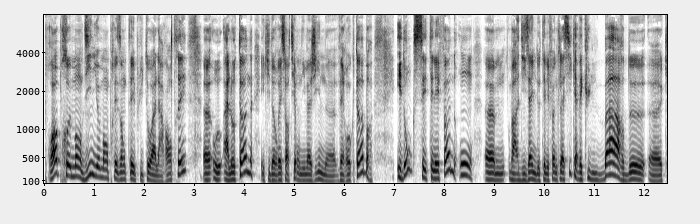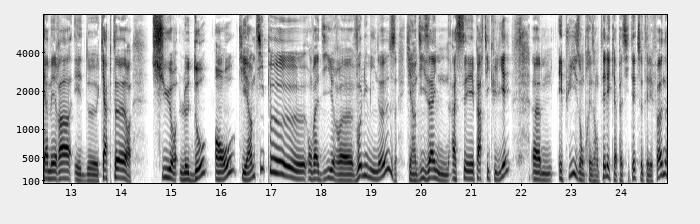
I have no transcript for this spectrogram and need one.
proprement, dignement présenté plutôt à la rentrée, euh, à l'automne, et qui devrait sortir, on imagine, euh, vers octobre. Et donc, ces téléphones ont euh, bah, un design de téléphone classique avec une barre de caméra et de capteurs sur le dos en haut, qui est un petit peu, on va dire, euh, volumineuse, qui a un design assez particulier. Euh, et puis, ils ont présenté les capacités de ce téléphone.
